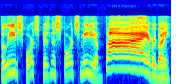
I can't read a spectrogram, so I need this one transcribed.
Believe Sports Business Sports Media. Bye, everybody.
